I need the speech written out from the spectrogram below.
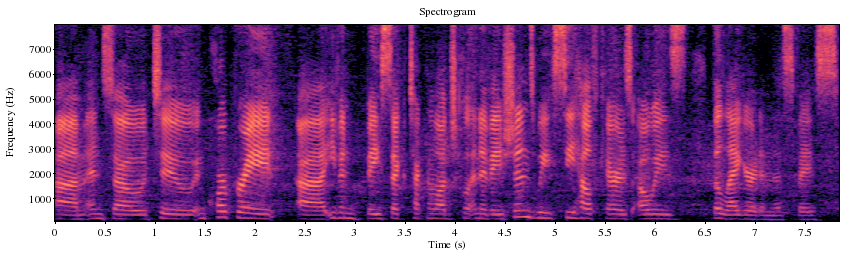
Um, and so to incorporate uh, even basic technological innovations, we see healthcare as always the laggard in this space.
